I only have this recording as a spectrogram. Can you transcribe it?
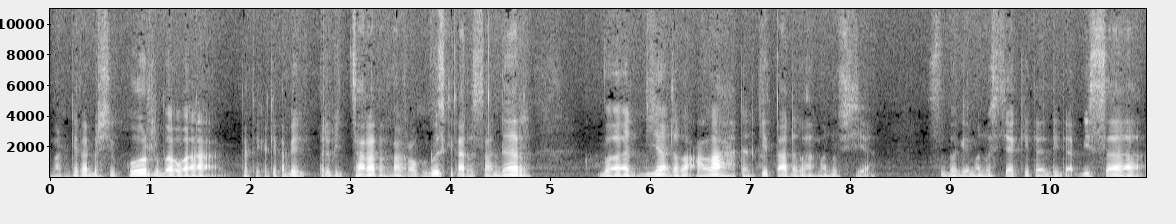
Maka kita bersyukur bahwa ketika kita berbicara tentang Roh Kudus, kita harus sadar bahwa Dia adalah Allah dan kita adalah manusia. Sebagai manusia kita tidak bisa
